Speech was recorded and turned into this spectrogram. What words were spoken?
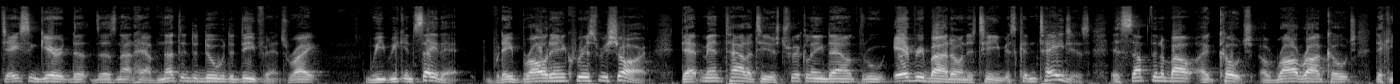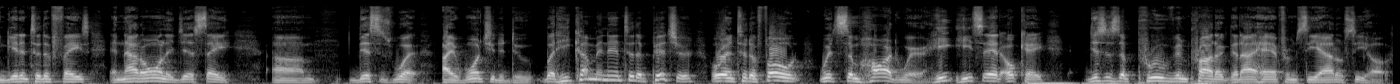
Jason Garrett do, does not have nothing to do with the defense, right? We we can say that. They brought in Kris Richard. That mentality is trickling down through everybody on this team. It's contagious. It's something about a coach, a rah rah coach that can get into the face and not only just say, um, this is what I want you to do. But he coming into the picture or into the fold with some hardware. He he said, okay, this is a proven product that I had from Seattle Seahawks.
